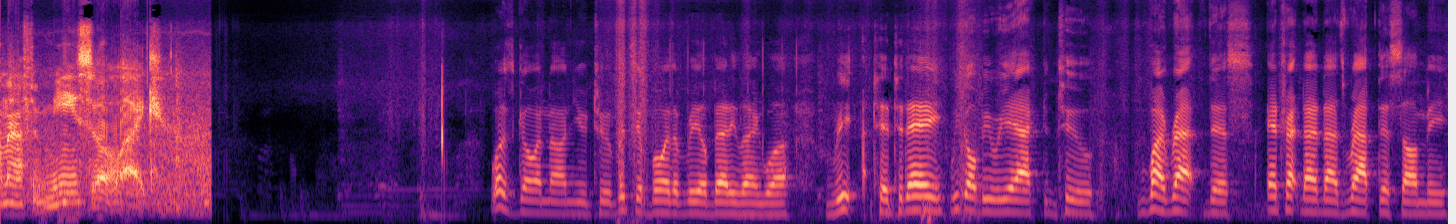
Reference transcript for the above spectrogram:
come after me, so like. What is going on YouTube? It's your boy, the real Benny Langlois. Re- t- today, we gonna be reacting to my rap diss, antrac 99's rap this on me.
